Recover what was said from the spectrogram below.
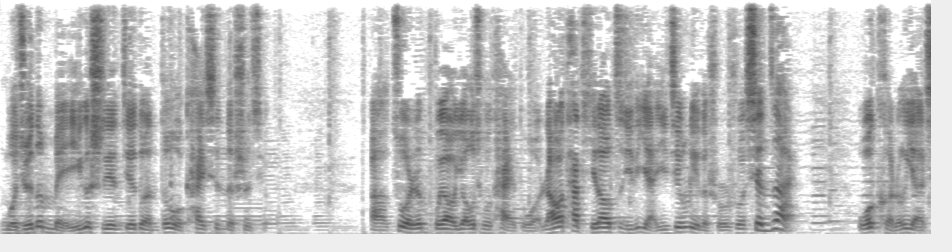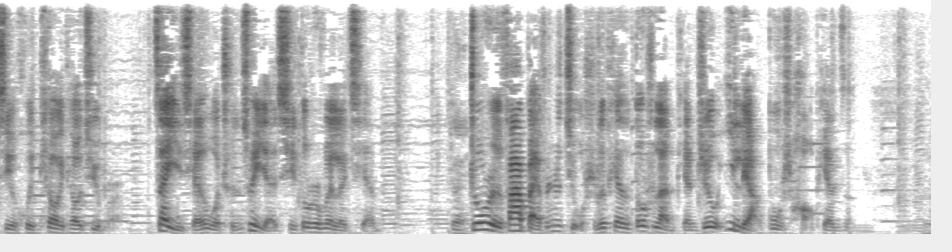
我觉得每一个时间阶段都有开心的事情，啊，做人不要要求太多。然后他提到自己的演艺经历的时候说，现在我可能演戏会挑一挑剧本，在以前我纯粹演戏都是为了钱。对周润发百分之九十的片子都是烂片，只有一两部是好片子。嗯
